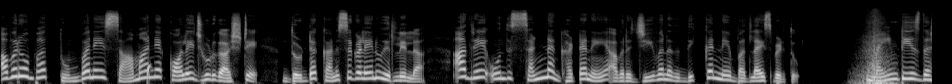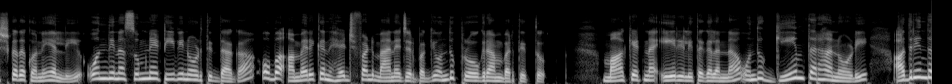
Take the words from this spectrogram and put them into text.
ಅವರೊಬ್ಬ ತುಂಬನೇ ಸಾಮಾನ್ಯ ಕಾಲೇಜ್ ಹುಡುಗ ಅಷ್ಟೇ, ದೊಡ್ಡ ಕನಸುಗಳೇನೂ ಇರಲಿಲ್ಲ. ಆದ್ರೆ ಒಂದು ಸಣ್ಣ ಘಟನೆ ಅವರ ಜೀವನದ ದಿಕ್ಕನ್ನೇ ಬದಲಾಯಿಸ್ಬಿಡ್ತು. ನೈಂಟೀಸ್ ದಶಕದ ಕೊನೆಯಲ್ಲಿ ಒಂದಿನ ಸುಮ್ನೆ ಟಿವಿ ನೋಡ್ತಿದ್ದಾಗ ಒಬ್ಬ ಅಮೆರಿಕನ್ ಹೆಡ್ಜ್ ಫಂಡ್ ಮ್ಯಾನೇಜರ್ ಬಗ್ಗೆ ಒಂದು ಪ್ರೋಗ್ರಾಂ ಬರ್ತಿತ್ತು. ಮಾರ್ಕೆಟ್ನ ಏರಿಳಿತಗಳನ್ನ ಒಂದು ಗೇಮ್ ತರಹ ನೋಡಿ ಅದರಿಂದ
